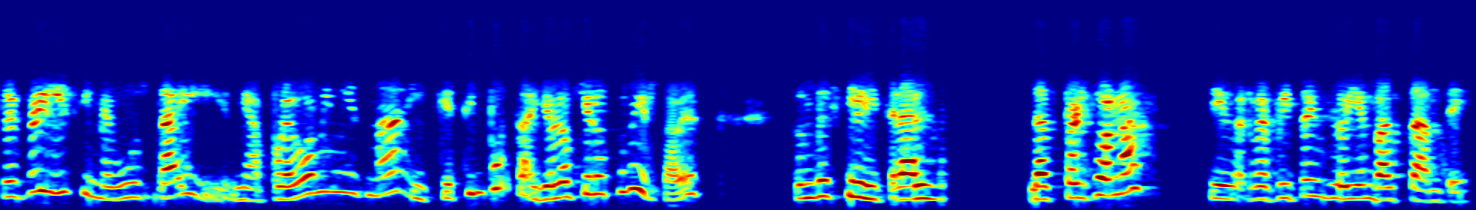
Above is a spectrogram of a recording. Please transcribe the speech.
estoy feliz y me gusta y me apruebo a mí misma y qué te importa, yo lo quiero subir, ¿sabes? Entonces, sí, literal, las personas, sí, repito, influyen bastante.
